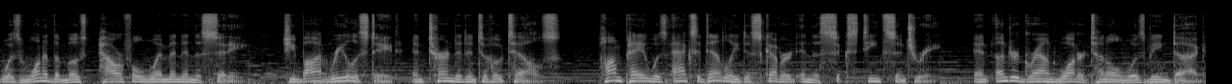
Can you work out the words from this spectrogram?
was one of the most powerful women in the city. She bought real estate and turned it into hotels. Pompeii was accidentally discovered in the 16th century. An underground water tunnel was being dug.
